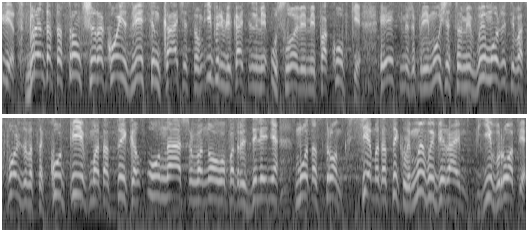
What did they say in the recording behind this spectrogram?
Привет! Бренд «АвтоСтронг» широко известен качеством и привлекательными условиями покупки. Этими же преимуществами вы можете воспользоваться, купив мотоцикл у нашего нового подразделения «МотоСтронг». Все мотоциклы мы выбираем в Европе,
